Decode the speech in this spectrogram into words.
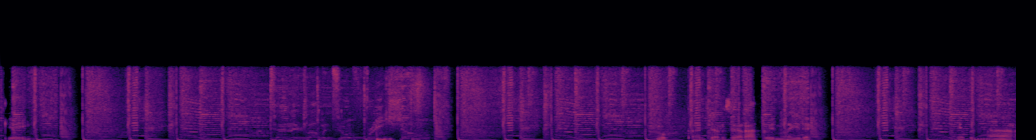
Oke. Uh, tajar saya ratuin lagi deh. Ini benar.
